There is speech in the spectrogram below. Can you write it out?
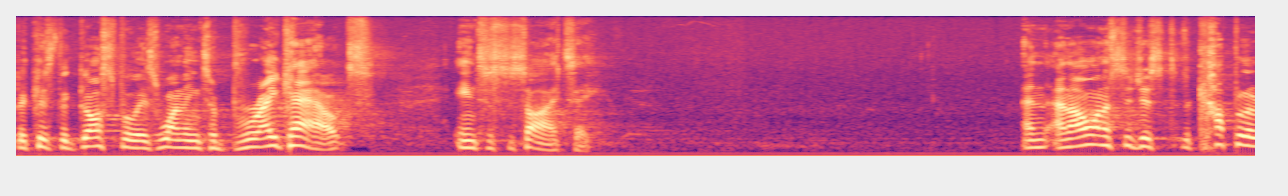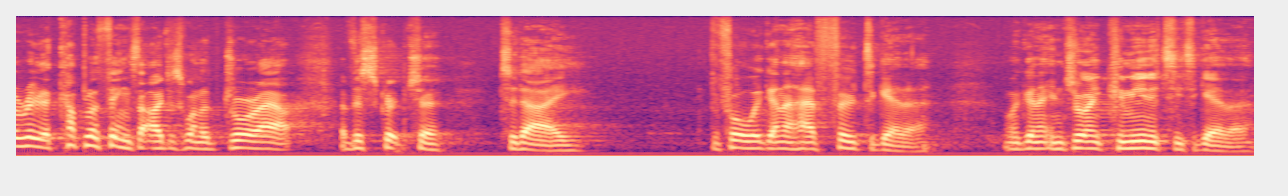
because the gospel is wanting to break out into society. And, and I want us to just, a couple, of, a couple of things that I just want to draw out of this scripture today before we're going to have food together. We're going to enjoy community together.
